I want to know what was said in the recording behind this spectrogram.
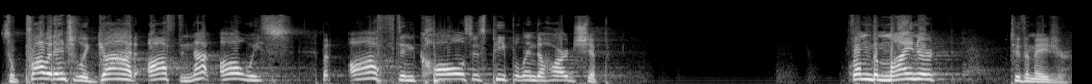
So, providentially, God often, not always, but often calls his people into hardship. From the minor to the major.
